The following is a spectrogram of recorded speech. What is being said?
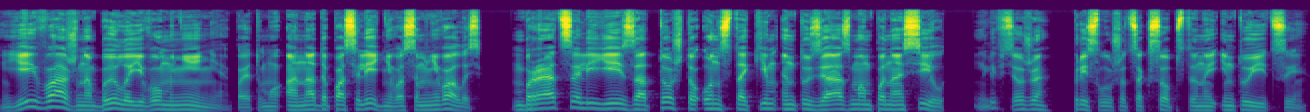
Ей важно было его мнение, поэтому она до последнего сомневалась, браться ли ей за то, что он с таким энтузиазмом поносил, или все же прислушаться к собственной интуиции.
